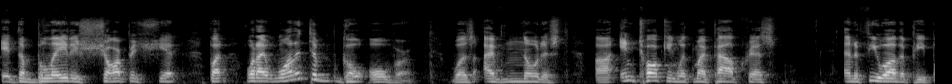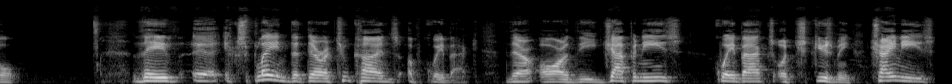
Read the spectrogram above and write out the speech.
it, the blade is sharp as shit. But what I wanted to go over was I've noticed uh, in talking with my pal Chris and a few other people, they've uh, explained that there are two kinds of Kwaiback. There are the Japanese Kwaibacks, or excuse me, Chinese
